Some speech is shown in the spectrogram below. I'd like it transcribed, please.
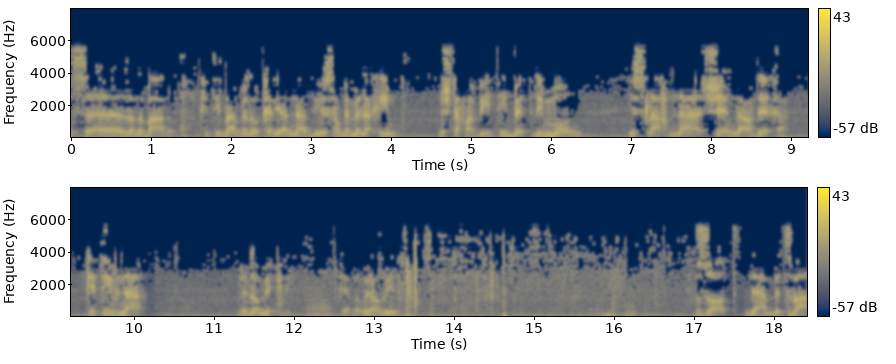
says on the bottom, Ketiban velo Karyam na the Yislah. Bemelachim. B'shtahaviti bet rimon Yislah na Hashem la'avdecha. Ketiv na. velo mikri. Okay, but we don't read it. זאת דהמצווה,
